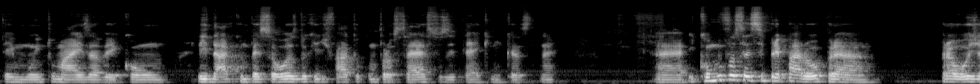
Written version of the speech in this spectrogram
tem muito mais a ver com lidar com pessoas do que de fato com processos e técnicas, né? Uh, e como você se preparou para para hoje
